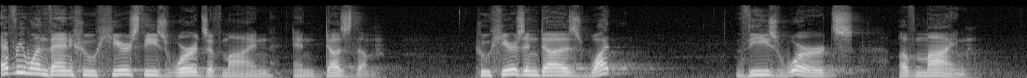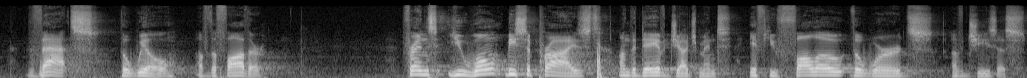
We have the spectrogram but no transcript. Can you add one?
Everyone then who hears these words of mine and does them, who hears and does what? These words of mine. That's the will of the Father. Friends, you won't be surprised on the day of judgment if you follow the words of Jesus.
